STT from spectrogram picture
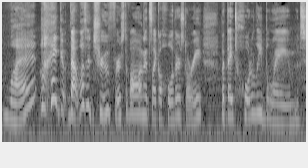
What? Like, that wasn't true, first of all, and it's like a whole other story. But they totally blamed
